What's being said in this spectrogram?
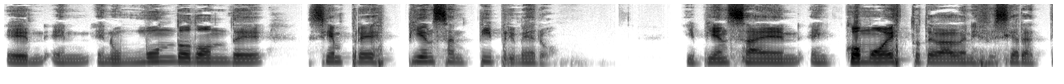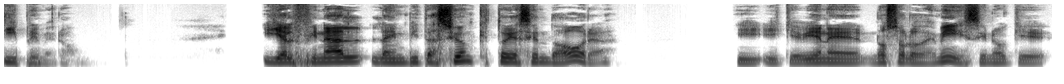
en, en, un mundo donde siempre es piensa en ti primero y piensa en, cómo esto te va a beneficiar a ti primero. Y al final, la invitación que estoy haciendo ahora, y, que viene no solo de mí, sino que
